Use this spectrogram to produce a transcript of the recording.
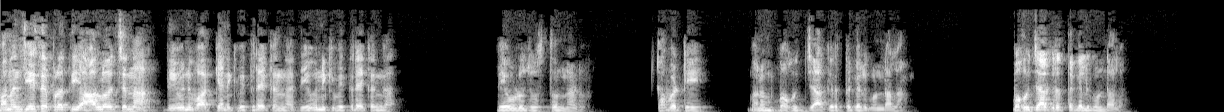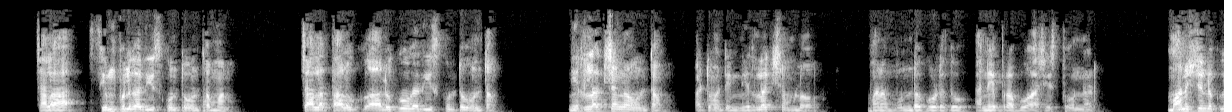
మనం చేసే ప్రతి ఆలోచన దేవుని వాక్యానికి వ్యతిరేకంగా దేవునికి వ్యతిరేకంగా దేవుడు చూస్తున్నాడు. కాబట్టి మనం బహు జాగ్రత్త కలిగి ఉండాల? బహు జాగ్రత్త కలిగి ఉండాల? చాలా సింపుల్గా తీసుకుంటూ ఉంటాం మనం. చాలా తలుకు అలుకుగా తీసుకుంటూ ఉంటాం. నిర్లక్ష్యంగా ఉంటాం. అటువంటి నిర్లక్ష్యంలో మనం ఉండకూడదు అనే ప్రభు ఆశిస్తూ ఉన్నాడు. మనుషులకు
